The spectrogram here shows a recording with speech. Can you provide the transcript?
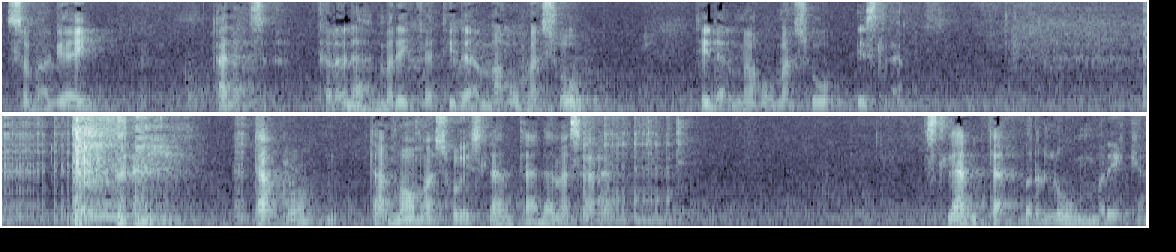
Sebagai alasan. Kerana mereka tidak mahu masuk tidak mahu masuk Islam. Tak mau tak mau masuk Islam tak ada masalah. Islam tak perlu mereka.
